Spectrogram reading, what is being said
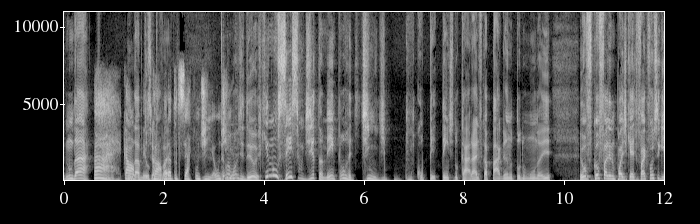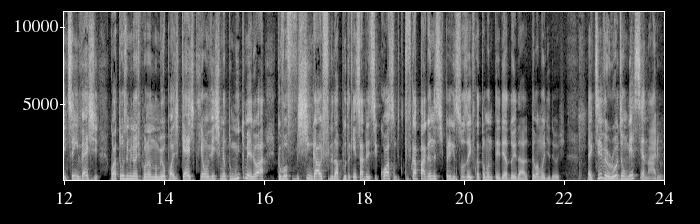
Não dá. Ai, calma, dá meu, calma. Vai dar tudo certo um dia, um Pelo dia. Pelo amor de Deus. Que não sei se um dia também, porra, time de incompetente do caralho, ficar pagando todo mundo aí. Eu, o que eu falei no podcast que foi o seguinte: você investe 14 milhões por ano no meu podcast, que é um investimento muito melhor, que eu vou xingar os filhos da puta, quem sabe eles se coçam, do que tu ficar pagando esses preguiçosos aí que fica tomando TD adoidado. Pelo amor de Deus. Xavier Rhodes é um mercenário.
